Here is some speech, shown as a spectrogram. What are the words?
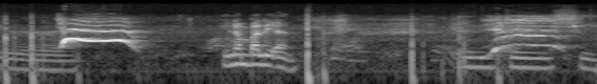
girl. Ilang balian? NTC.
